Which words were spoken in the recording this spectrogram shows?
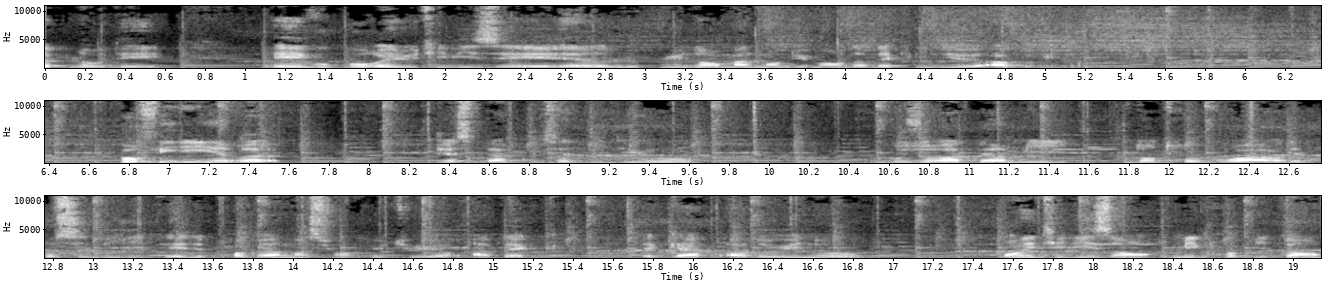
uploadé, et vous pourrez l'utiliser euh, le plus normalement du monde avec l'IDE Arduino. Pour finir, j'espère que cette vidéo vous aura permis d'entrevoir des possibilités de programmation future avec des cartes Arduino en utilisant MicroPython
